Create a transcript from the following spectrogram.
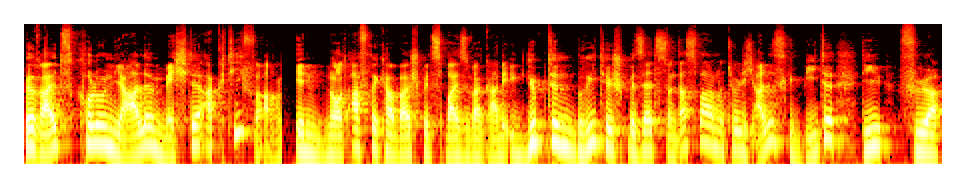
bereits koloniale Mächte aktiv waren. In Nordafrika beispielsweise war gerade Ägypten britisch besetzt und das waren natürlich alles Gebiete, die für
